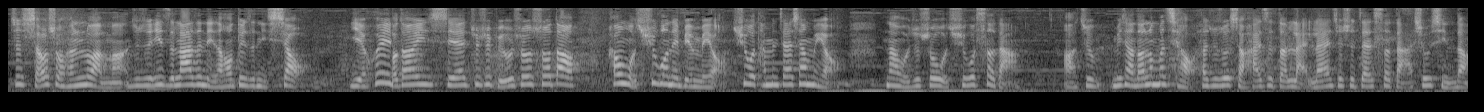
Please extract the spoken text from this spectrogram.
这小手很软嘛，就是一直拉着你，然后对着你笑，也会聊到一些，就是比如说说到他问我去过那边没有，去过他们家乡没有，那我就说我去过色达。啊，就没想到那么巧，他就说小孩子的奶奶就是在色达修行的。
